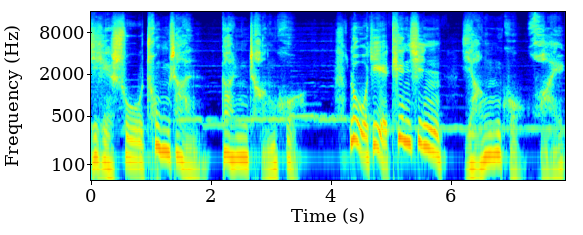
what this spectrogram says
夜书冲山肝肠货，落叶添新杨谷怀。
